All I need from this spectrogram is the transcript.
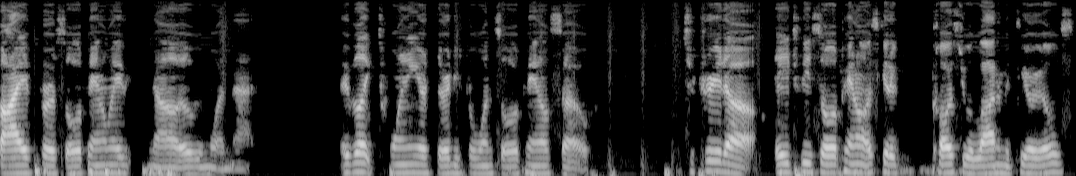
five per solar panel maybe no it'll be more than that maybe like 20 or 30 for one solar panel, so to create a HV solar panel, it's going to cost you a lot of materials.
